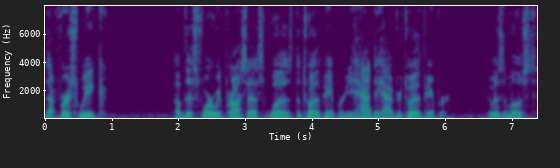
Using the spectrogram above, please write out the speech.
That first week of this four week process was the toilet paper. You had to have your toilet paper. It was the most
